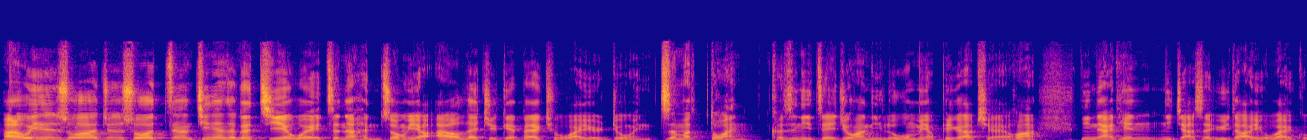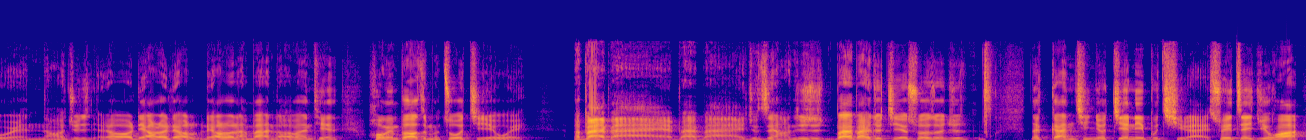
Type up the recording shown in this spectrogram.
好了，我意思是说，就是说，这今天这个结尾真的很重要。I'll let you get back to what you're doing。这么短，可是你这一句话，你如果没有 pick up 起来的话，你哪天你假设遇到一个外国人，然后就是然后聊了聊聊了两半聊了半天，后面不知道怎么做结尾啊，拜拜拜拜，就这样，就是拜拜就结束的时候，就那感情就建立不起来。所以这句话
